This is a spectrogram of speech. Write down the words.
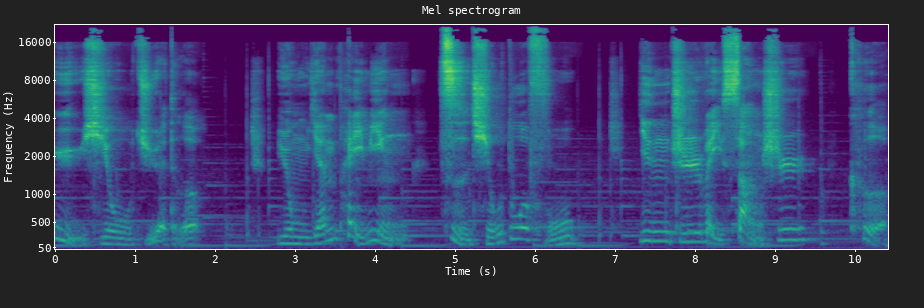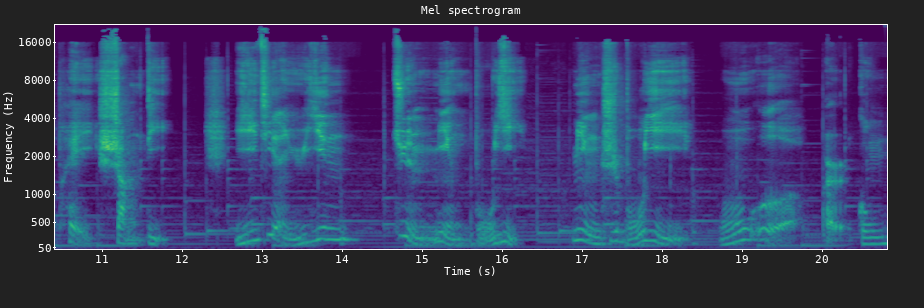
欲修厥德。永言配命，自求多福。因之为丧失，克配上帝。一见于殷，郡命不义，命之不义，无恶而功。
